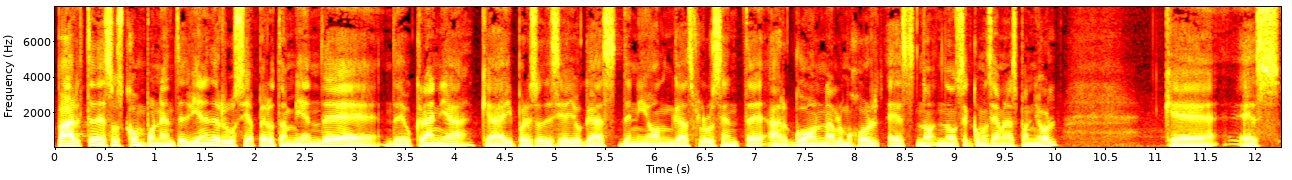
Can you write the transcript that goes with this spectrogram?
parte de esos componentes vienen de Rusia, pero también de, de Ucrania, que hay, por eso decía yo, gas de neón, gas fluorescente, argón, a lo mejor es, no, no sé cómo se llama en español, que es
